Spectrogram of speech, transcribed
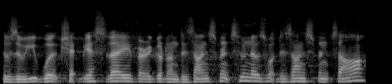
There was a workshop yesterday, very good on design sprints. Who knows what design sprints are?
